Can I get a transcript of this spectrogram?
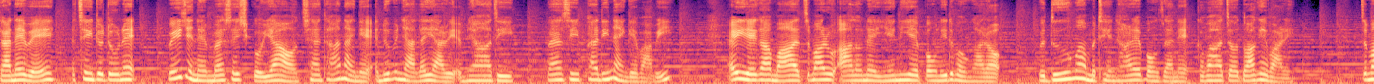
ဒါနဲ့ပဲအချိန်တူတူနဲ့ပေးကျင်တဲ့ message ကိုရအောင်ခြံထားနိုင်တဲ့အမှုပညာလက်ရာတွေအများကြီးဗန်စီဖန်တီးနိုင်ခဲ့ပါပြီ။အဲ့ဒီတဲကမှကျမတို့အားလုံးနဲ့ရင်းနှီးရဲ့ပုံလေးတစ်ပုံကတော့ဘယ်သူမှမထင်ထားတဲ့ပုံစံနဲ့ကဘာကျော်သွားခဲ့ပါတယ်။ကျမ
